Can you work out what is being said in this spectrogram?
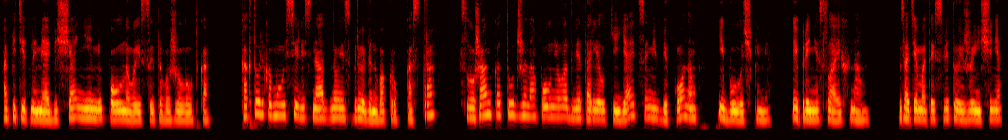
аппетитными обещаниями полного и сытого желудка. Как только мы уселись на одно из бревен вокруг костра, служанка тут же наполнила две тарелки яйцами, беконом и булочками и принесла их нам. Затем этой святой женщине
